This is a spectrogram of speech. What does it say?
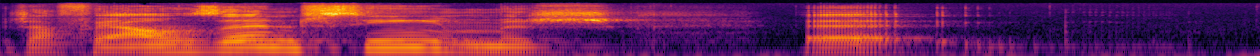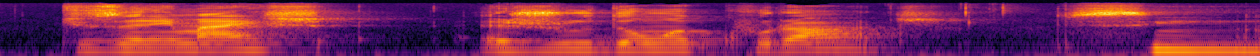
já foi há uns anos, sim, mas uh, que os animais ajudam a curar. Sim.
